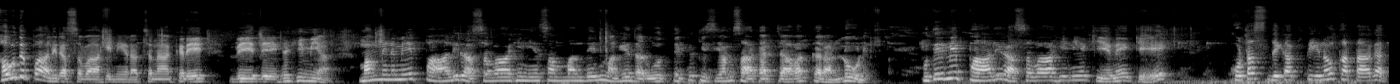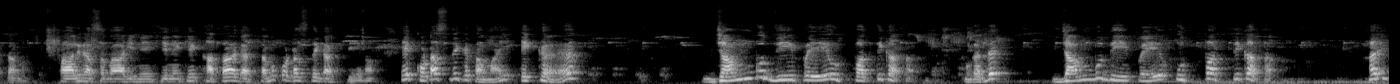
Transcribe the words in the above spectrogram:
කවුද පාලි රසවාහිනිය රචනා කරේ? වේදේහ හිමියන්. මම මෙන්න මේ පාලි රසවාහිනිය සම්බන්ධයෙන් මගේ දරුවොත් එක්ක කිසියම් සාකච්ඡාවක් කරන්න ඕනේ. පුතේ මේ පාලි රසවාහිනිය කියන එකේ කොටස් දෙකක් තියෙනවා කතා ගත්තම. පාලි රසවාහිනිය කියන එකේ කතා ගත්තම කොටස් දෙකක් තියෙනවා. ඒ කොටස් දෙක තමයි එක ජම්බු දීපයේ උත්පත්ති කතා. මොකද ජම්බු දීපයේ උත්පත්ති කතා. හරි.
